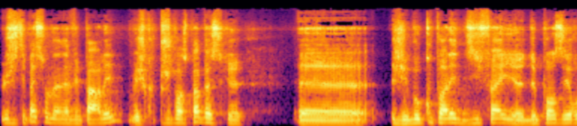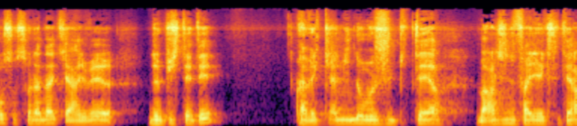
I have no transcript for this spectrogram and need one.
je sais pas si on en avait parlé, mais je, je pense pas parce que euh, j'ai beaucoup parlé de DeFi 2.0 sur Solana qui est arrivé euh, depuis cet été avec Camino, Jupiter, MarginFi, etc.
